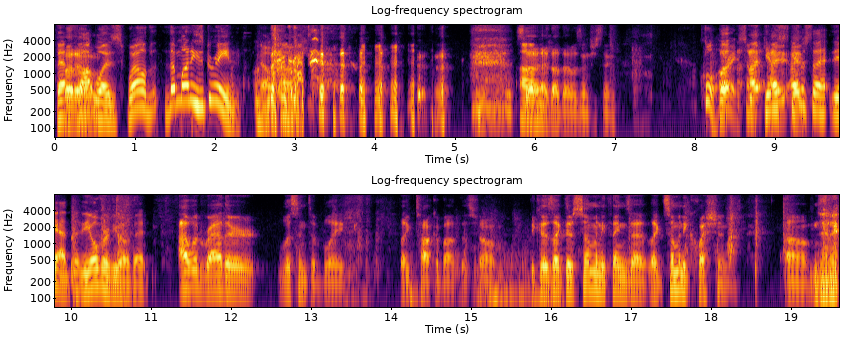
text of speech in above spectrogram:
That But, thought um, was, well, the money's green. No, um, so Um, I thought that was interesting. cool. All But right, so I- give, I- us, give I- us the yeah the, the overview of it. I would rather listen to Blake like talk about this film because like there's so many things that like so many questions um, that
